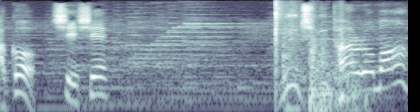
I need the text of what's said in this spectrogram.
아고 谢谢你请他了吗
